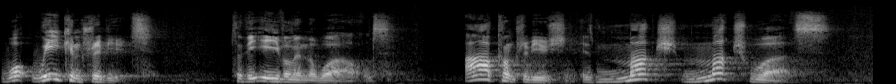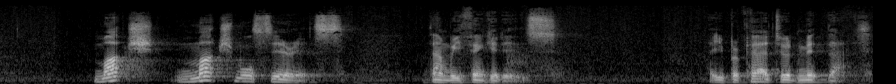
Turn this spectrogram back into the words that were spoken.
What we contribute to the evil in the world, our contribution is much, much worse, much, much more serious than we think it is. Are you prepared to admit that?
